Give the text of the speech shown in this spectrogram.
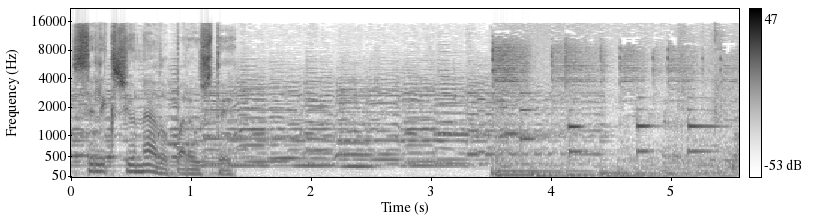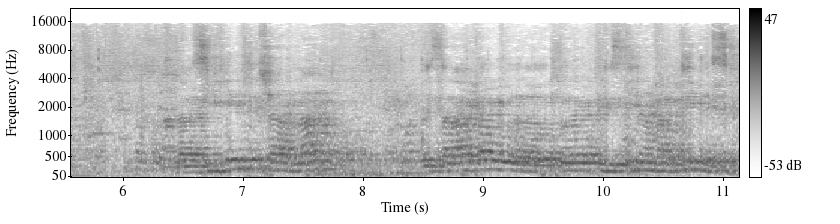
seleccionado para usted. La siguiente charla estará a cargo de la doctora Cristina Martínez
